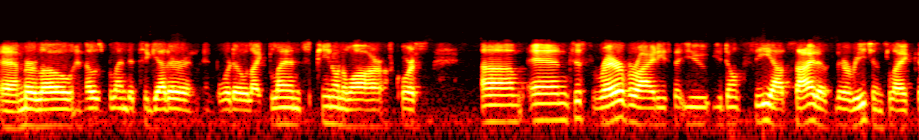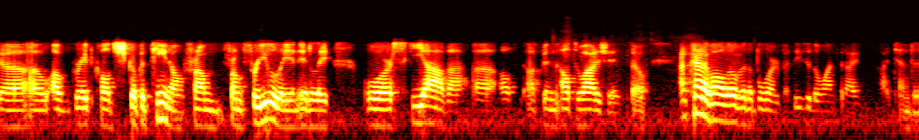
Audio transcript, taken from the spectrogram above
uh, Merlot, and those blended together, and, and Bordeaux-like blends, Pinot Noir, of course, um, and just rare varieties that you you don't see outside of their regions, like uh, a, a grape called Schioppettino from from Friuli in Italy, or Schiava uh, up in Alto Adige. So I'm kind of all over the board, but these are the ones that I, I tend to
